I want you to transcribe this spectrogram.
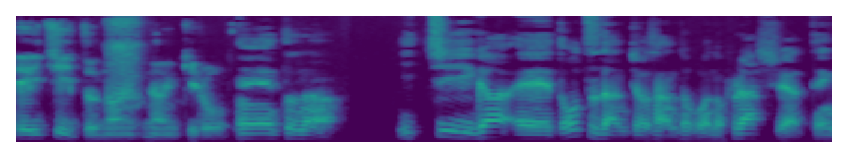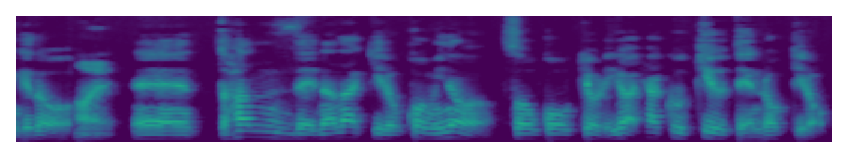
え、1位と何、何キロ？えっ、ー、とな、1位が、えっ、と、オツ団長さんところのフラッシュやってんけど、はい。えっ、と、ハンデ7キロ込みの走行距離が109.6キロ。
